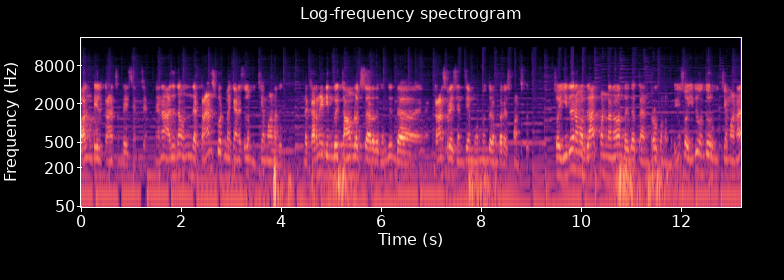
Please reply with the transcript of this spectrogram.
பால்மடைல் டிரான்ஸ்பரேஸ் என்ஜைம் ஏன்னா அதுதான் வந்து இந்த டிரான்ஸ்போர்ட் மெக்கானிசம்ல முக்கியமானது. இந்த கர்னிட்டின் போய் காம்ப்ளெக்ஸ் ஆகிறதுக்கு வந்து இந்த டிரான்ஸ்பரேஸ் என்ஜைம் ஒன்று வந்து ரொம்ப ரெஸ்பான்சிபிள் ஸோ இதை நம்ம பிளாக் பண்ணனால அந்த இதை கண்ட்ரோல் பண்ண முடியும். ஸோ இது வந்து ஒரு முக்கியமான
